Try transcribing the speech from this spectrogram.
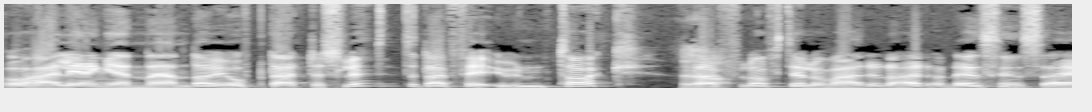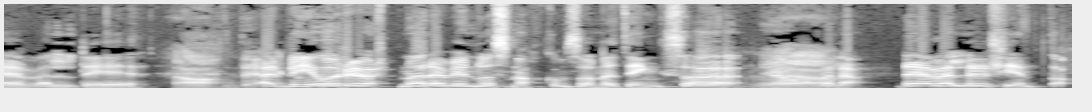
og hele gjengen ender jo opp der til slutt. De får unntak. Ja. får lov til å være der, og det syns jeg er veldig Ja. Jeg blir jo rørt når jeg begynner å snakke om sånne ting, så Ja. Men ja, det er veldig fint, da.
